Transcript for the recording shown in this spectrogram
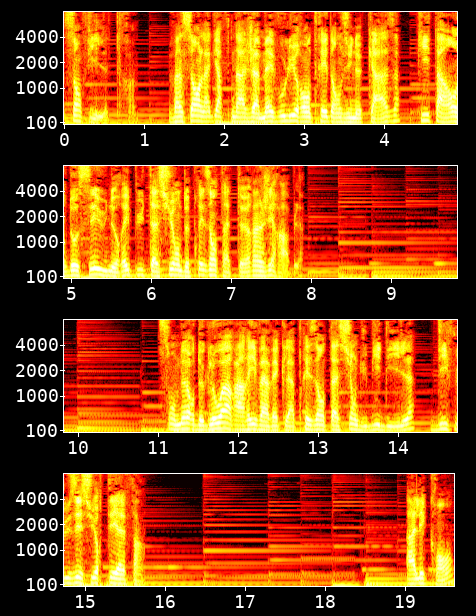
Sans filtre. Vincent Lagaffe n'a jamais voulu rentrer dans une case, quitte à endosser une réputation de présentateur ingérable. Son heure de gloire arrive avec la présentation du Bidil, diffusée sur TF1. À l'écran,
